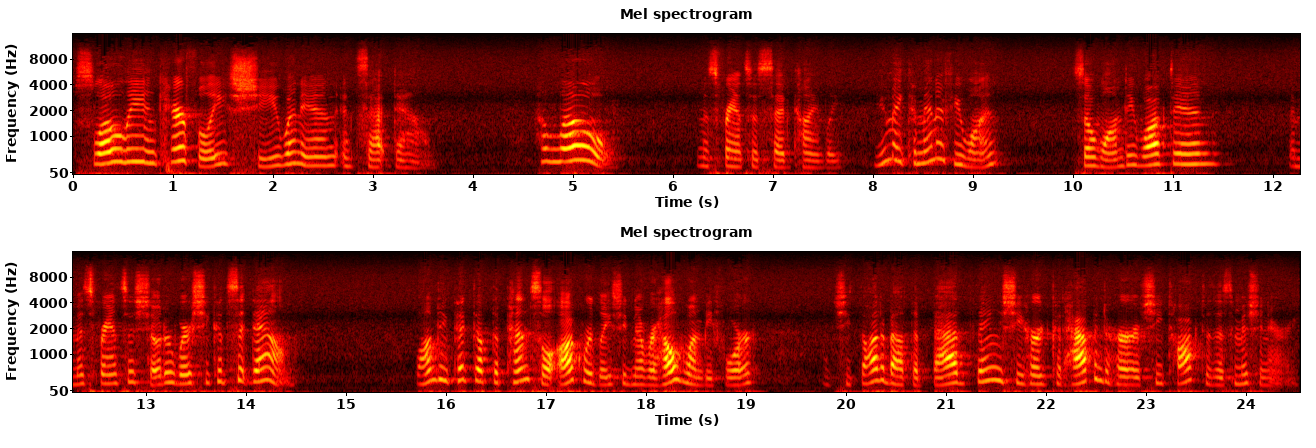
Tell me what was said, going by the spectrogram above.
slowly and carefully, she went in and sat down. Hello, Miss Francis said kindly. You may come in if you want. So Wamdi walked in, and Miss Francis showed her where she could sit down. Wamdi picked up the pencil awkwardly. She'd never held one before. And she thought about the bad things she heard could happen to her if she talked to this missionary.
